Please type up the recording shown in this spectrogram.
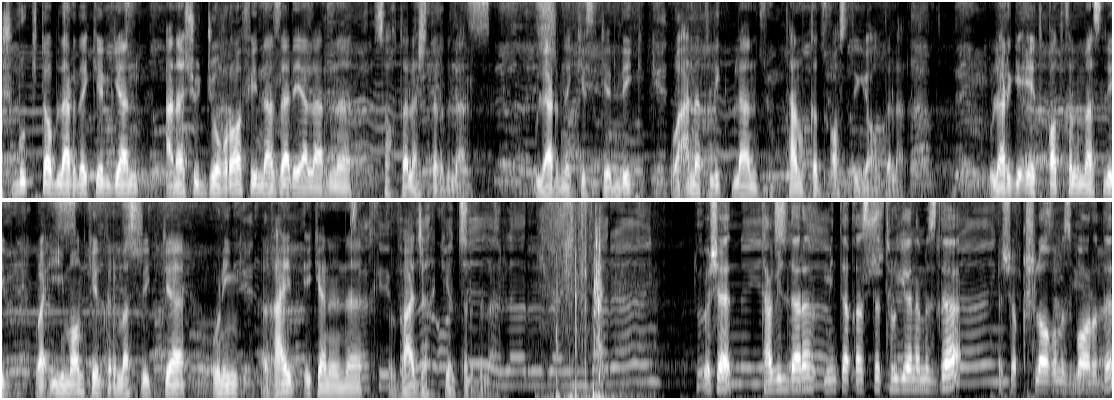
ushbu kitoblarda kelgan ana shu jo'g'rofiy nazariyalarni soxtalashtirdilar. Ularni keskinlik va aniqlik bilan tanqid ostiga oldilar. Ularga e'tiqod qilmaslik va iymon keltirmaslikka uning g'ayb ekanini vajh keltirdilar. O'sha Tabildara mintaqasida turganimizda o'sha qishlog'imiz bor edi,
